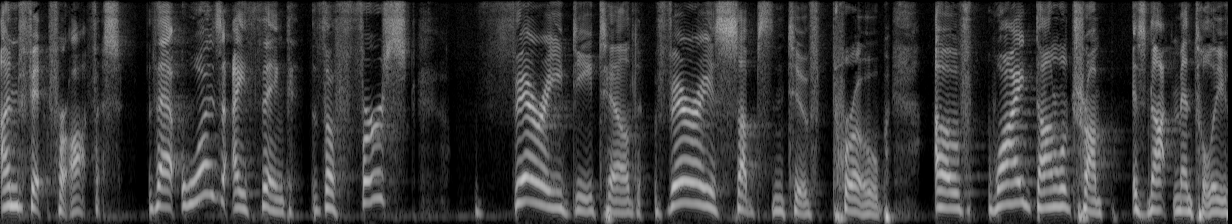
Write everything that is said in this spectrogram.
Unfit for Office. That was, I think, the first very detailed, very substantive probe of why Donald Trump is not mentally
